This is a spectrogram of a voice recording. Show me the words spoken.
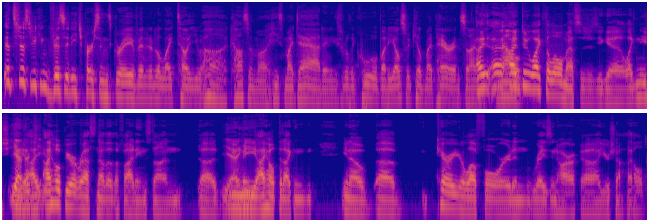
It's just you can visit each person's grave and it'll like tell you, ah, Kazama, he's my dad and he's really cool, but he also killed my parents and I'm I I, now I do like the little messages you get. Like Nishi, Yeah, I. I hope you're at rest now that the fighting's done. Uh, Yeah, Yumi, he- I hope that I can, you know, uh, carry your love forward in raising Haruka, your child.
